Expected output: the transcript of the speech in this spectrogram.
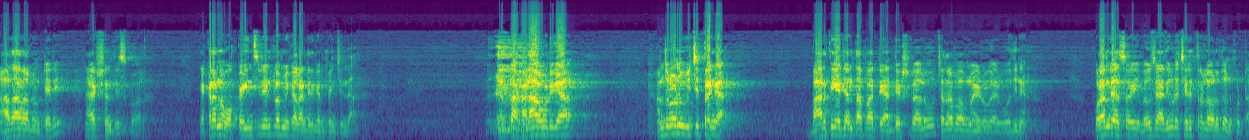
ఆధారాలు ఉంటేనే యాక్షన్ తీసుకోవాలి. ఎక్కడన్నా ఒక్క ఇన్సిడెంట్లో మీకు అలాంటిది కనిపించిందా? ఎంత హడావుడిగా అందులోనూ విచిత్రంగా భారతీయ జనతా పార్టీ అధ్యక్షురాలు చంద్రబాబు నాయుడు గారి వదిన పురంధేశ్వరి బహుశా అది కూడా చరిత్రలో వరదు అనుకుంటా.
